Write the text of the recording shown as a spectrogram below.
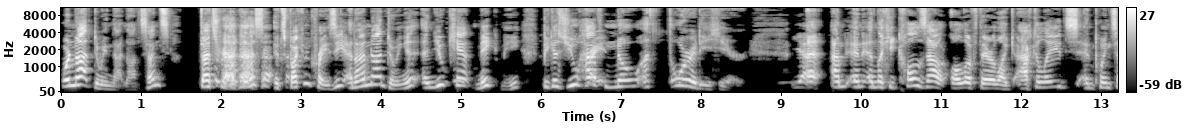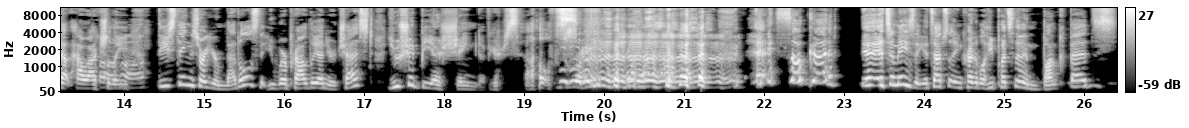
we're not doing that nonsense. That's ridiculous. it's fucking crazy, and I'm not doing it, and you can't make me because you have Right. no authority here. yeah. Uh, and, and and like he calls out all of their like accolades and points out how actually Uh-huh. these things are your medals that you wear proudly on your chest. You should be ashamed of yourselves. it's so good. It's amazing. It's absolutely incredible. He puts them in bunk beds.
